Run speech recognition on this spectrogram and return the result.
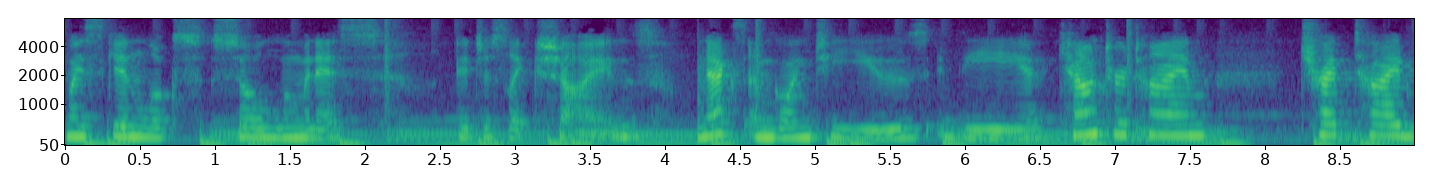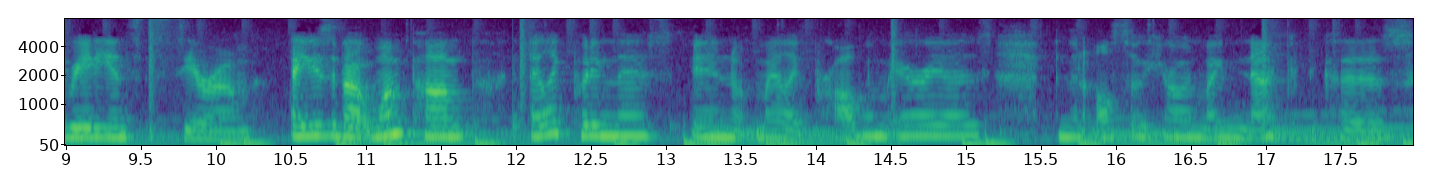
my skin looks so luminous. It just like shines. Next, I'm going to use the Counter Time Tripeptide Radiance Serum. I use about one pump. I like putting this in my like problem areas and then also here on my neck because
